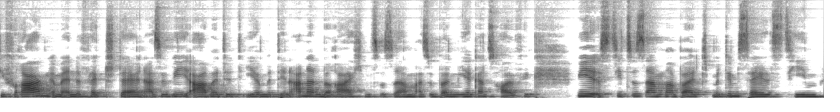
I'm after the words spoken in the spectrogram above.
die Fragen im Endeffekt stellen. Also wie arbeitet ihr mit den anderen Bereichen zusammen? Also bei mir ganz häufig, wie ist die Zusammenarbeit mit dem Sales-Team?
